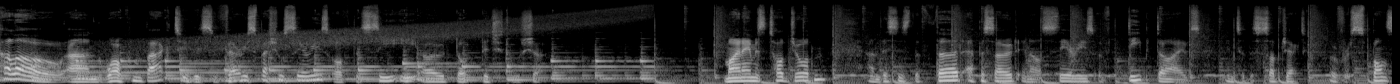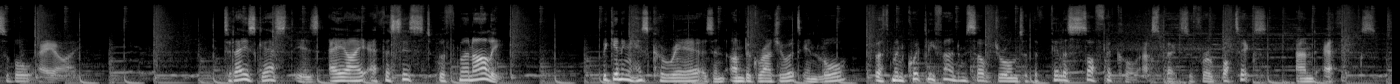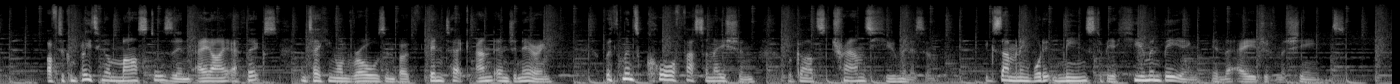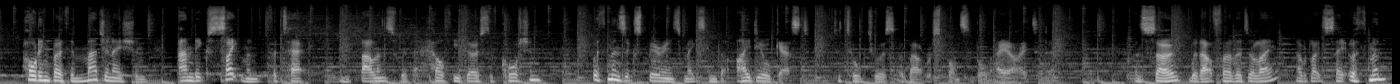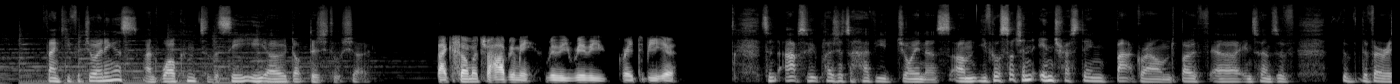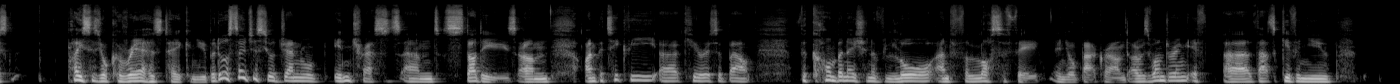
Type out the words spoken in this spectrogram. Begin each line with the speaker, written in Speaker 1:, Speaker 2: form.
Speaker 1: Hello, and welcome back to this very special series of the CEO.digital show. My name is Todd Jordan, and this is the third episode in our series of deep dives into the subject of responsible AI. Today's guest is AI ethicist Uthman Ali. Beginning his career as an undergraduate in law, Uthman quickly found himself drawn to the philosophical aspects of robotics and ethics. After completing a master's in AI ethics and taking on roles in both fintech and engineering, Uthman's core fascination regards transhumanism, examining what it means to be a human being in the age of machines. Holding both imagination and excitement for tech in balance with a healthy dose of caution, Uthman's experience makes him the ideal guest to talk to us about responsible AI today. And so, without further delay, I would like to say, Uthman, Thank you for joining us and welcome to the CEO.digital show.
Speaker 2: Thanks so much for having me. Really, really great to be here.
Speaker 1: It's an absolute pleasure to have you join us. Um, you've got such an interesting background, both uh, in terms of the, the, various places your career has taken you, but also just your general interests and studies. Um, I'm particularly uh, curious about the combination of law and philosophy in your background. I was wondering if uh, that's given you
